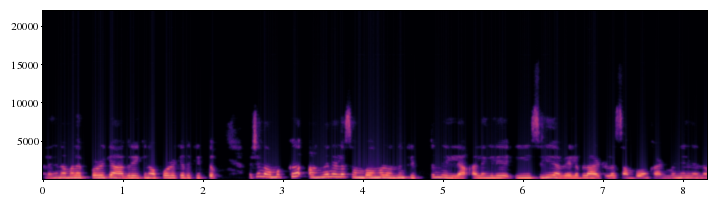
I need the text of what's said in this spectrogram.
അല്ലെങ്കിൽ നമ്മൾ എപ്പോഴൊക്കെ ആഗ്രഹിക്കുന്നു അപ്പോഴൊക്കെ അത് കിട്ടും. പക്ഷെ നമുക്ക് അങ്ങനെയുള്ള സംഭവങ്ങളൊന്നും കിട്ടുന്നില്ല. അല്ലെങ്കിൽ ഈസിലി അവൈലബിൾ ആയിട്ടുള്ള സംഭവം കൺമുന്നിൽ നിന്ന്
